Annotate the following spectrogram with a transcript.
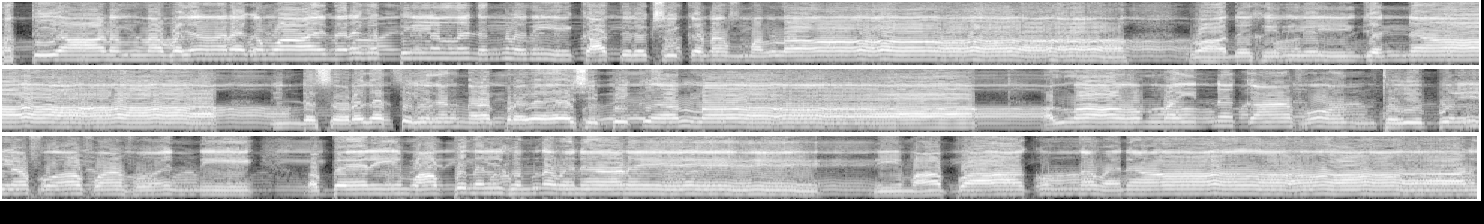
കത്തിയാണെന്ന ഭയാനകമായ നരകത്തിൽ നിന്ന് ഞങ്ങൾ നീ കാത്തുരക്ഷിക്കണം അല്ലാ വാദഹില്ലിൽ ജന്ന നിന്റെ സ്വർഗത്തിൽ ഞങ്ങളെ പ്രവേശിപ്പിക്കുക അല്ലാ اللهم إنك عفو تحب العفو فاعف عني റബ്ബേ നീ മാപ്പ് നൽകുന്നവനാണ് നീ മാപ്പാക്കുന്നവനാണ്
